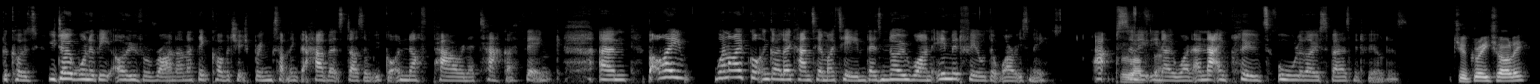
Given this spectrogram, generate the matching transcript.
because you don't want to be overrun. And I think Kovacic brings something that Havertz doesn't. We've got enough power in attack, I think. Um, but I, when I've got N'Golo Kante on my team, there's no one in midfield that worries me. Absolutely no one, and that includes all of those Spurs midfielders. Do you agree, Charlie?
